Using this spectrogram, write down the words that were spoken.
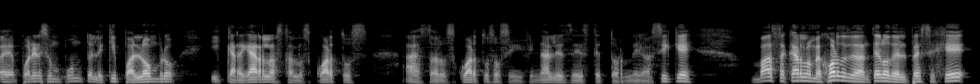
eh, ponerse un punto el equipo al hombro y cargarlo hasta los cuartos, hasta los cuartos o semifinales de este torneo. Así que va a sacar lo mejor del delantero del PSG,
